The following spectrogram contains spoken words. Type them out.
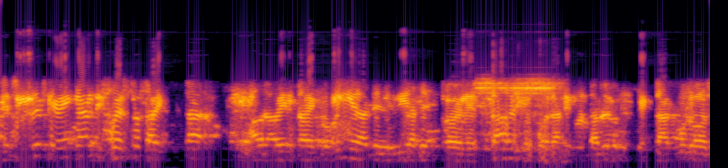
decirles que vengan dispuestos a disfrutar. Habrá venta de comida, de bebidas dentro del estadio, podrán disfrutar de los espectáculos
